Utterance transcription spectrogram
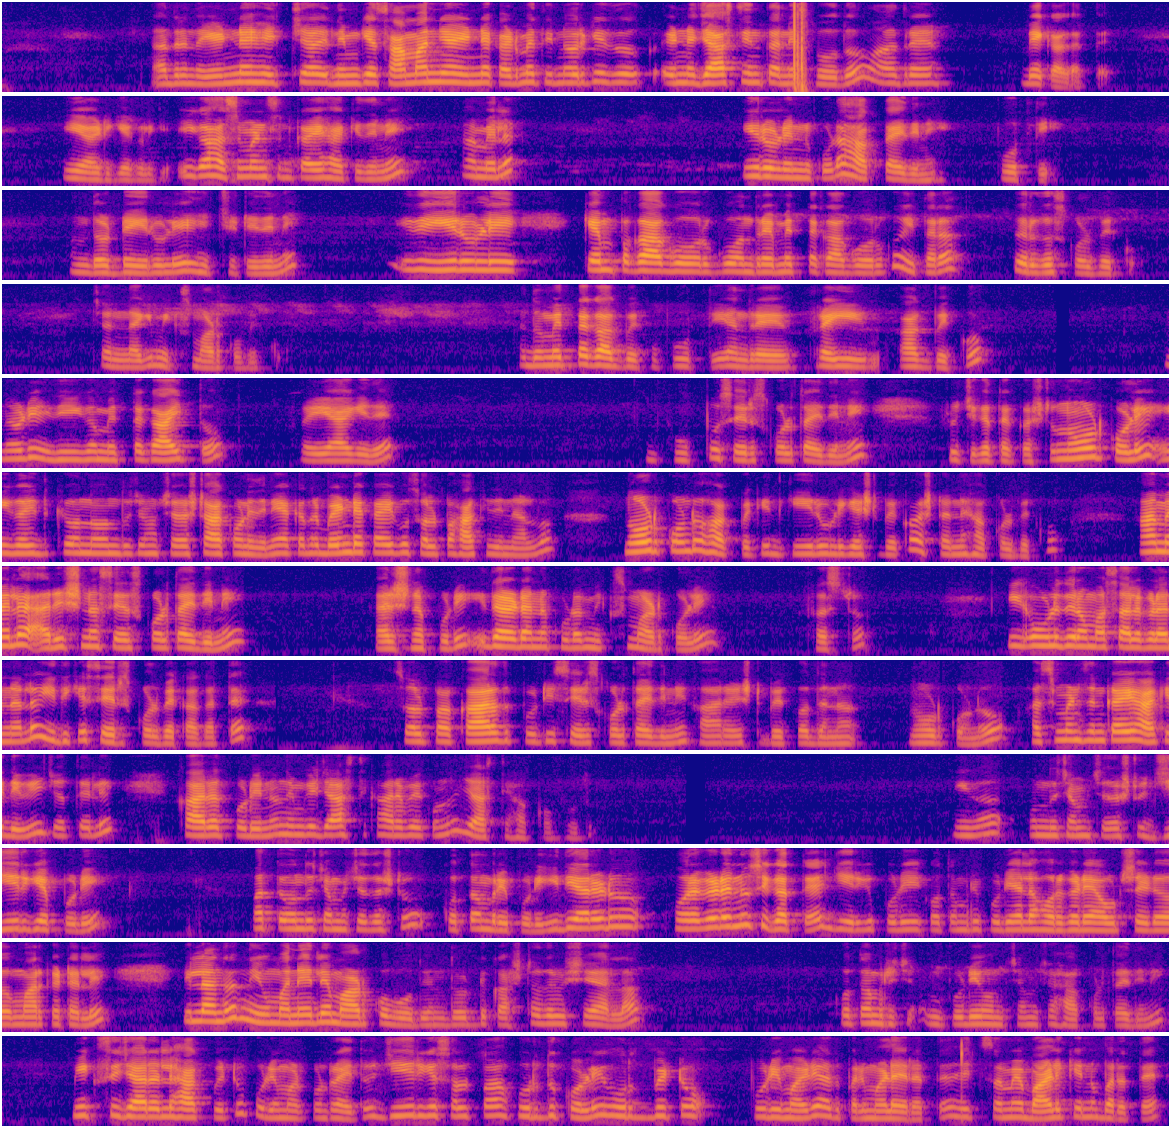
ಆದ್ದರಿಂದ ಎಣ್ಣೆ ಹೆಚ್ಚು, ನಿಮಗೆ ಸಾಮಾನ್ಯ ಎಣ್ಣೆ ಕಡಿಮೆ ತಿನ್ನೋರಿಗೆ ಇದು ಎಣ್ಣೆ ಜಾಸ್ತಿ ಅಂತ ಅನ್ನಿಸ್ಬೋದು ಆದರೆ ಬೇಕಾಗತ್ತೆ ಈ ಅಡುಗೆಗಳಿಗೆ. ಈಗ ಹಸಿಮೆಣಸಿನ್ಕಾಯಿ ಹಾಕಿದ್ದೀನಿ, ಆಮೇಲೆ ಈರುಳ್ಳಿನೂ ಕೂಡ ಹಾಕ್ತಾಯಿದ್ದೀನಿ ಪೂರ್ತಿ. ಒಂದು ದೊಡ್ಡ ಈರುಳ್ಳಿ ಹೆಚ್ಚಿಟ್ಟಿದ್ದೀನಿ. ಇದು ಈರುಳ್ಳಿ ಕೆಂಪಗಾಗೋವರೆಗೂ ಅಂದರೆ ಮೆತ್ತಗಾಗೋವರೆಗೂ ಈ ಥರ ತಿರುಗಿಸ್ಕೊಳ್ಬೇಕು. ಚೆನ್ನಾಗಿ ಮಿಕ್ಸ್ ಮಾಡ್ಕೋಬೇಕು. ಅದು ಮೆತ್ತಗಾಗಬೇಕು ಪೂರ್ತಿ, ಅಂದರೆ ಫ್ರೈ ಆಗಬೇಕು. ನೋಡಿ, ಇದೀಗ ಮೆತ್ತಗಾಯಿತು, ಫ್ರೈ ಆಗಿದೆ. ಉಪ್ಪು ಸೇರಿಸ್ಕೊಳ್ತಾ ಇದ್ದೀನಿ, ರುಚಿಗೆ ತಕ್ಕಷ್ಟು. ನೋಡ್ಕೊಳ್ಳಿ, ಈಗ ಇದಕ್ಕೆ ಒಂದೊಂದು ಒಂದು ಚಮಚ ಅಷ್ಟು ಹಾಕ್ಕೊಂಡಿದ್ದೀನಿ ಯಾಕಂದರೆ ಬೆಂಡೆಕಾಯಿಗೂ ಸ್ವಲ್ಪ ಹಾಕಿದ್ದೀನಿ ಅಲ್ವಾ ನೋಡಿಕೊಂಡು ಹಾಕಬೇಕು. ಇದಕ್ಕೆ ಈರುಳ್ಳಿಗೆ ಎಷ್ಟು ಬೇಕೋ ಅಷ್ಟನ್ನೇ ಹಾಕ್ಕೊಳ್ಬೇಕು. ಆಮೇಲೆ ಅರಿಶಿನ ಸೇರಿಸ್ಕೊಳ್ತಾ ಇದ್ದೀನಿ. ಅರಿಶಿನ ಪುಡಿ ಇದೆರಡನ್ನು ಕೂಡ ಮಿಕ್ಸ್ ಮಾಡ್ಕೊಳ್ಳಿ ಫಸ್ಟು ಈಗ ಉಳಿದಿರೋ ಮಸಾಲೆಗಳನ್ನೆಲ್ಲ ಇದಕ್ಕೆ ಸೇರಿಸ್ಕೊಳ್ಬೇಕಾಗತ್ತೆ. ಸ್ವಲ್ಪ ಖಾರದ ಪುಡಿ ಸೇರಿಸ್ಕೊಳ್ತಾ ಇದ್ದೀನಿ. ಖಾರ ಎಷ್ಟು ಬೇಕೋ ಅದನ್ನು ನೋಡಿಕೊಂಡು. ಹಸಿಮೆಣಸಿನ್ಕಾಯಿ ಹಾಕಿದ್ದೀವಿ. ಜೊತೆಯಲ್ಲಿ ಖಾರದ ಪುಡಿನೂ ನಿಮಗೆ ಜಾಸ್ತಿ ಖಾರ ಬೇಕು ಅಂದರೆ ಜಾಸ್ತಿ ಹಾಕ್ಕೋಬೋದು. ಈಗ ಒಂದು ಚಮಚದಷ್ಟು ಜೀರಿಗೆ ಪುಡಿ ಮತ್ತು ಒಂದು ಚಮಚದಷ್ಟು ಕೊತ್ತಂಬರಿ ಪುಡಿ. ಇದೆರಡು ಎರಡು ಹೊರಗಡೆನೂ ಸಿಗತ್ತೆ. ಜೀರಿಗೆ ಪುಡಿ, ಕೊತ್ತಂಬರಿ ಪುಡಿ ಎಲ್ಲ ಹೊರಗಡೆ ಔಟ್ಸೈಡ್ ಮಾರ್ಕೆಟಲ್ಲಿ ಇಲ್ಲಾಂದರೆ ನೀವು ಮನೆಯಲ್ಲೇ ಮಾಡ್ಕೋಬೋದು, ಏನು ದೊಡ್ಡ ಕಷ್ಟದ ವಿಷಯ ಅಲ್ಲ. ಕೊತ್ತಂಬರಿ ಪುಡಿ ಒಂದು ಚಮಚ ಹಾಕ್ಕೊಳ್ತಾ ಇದ್ದೀನಿ. ಮಿಕ್ಸಿ ಜಾರಲ್ಲಿ ಹಾಕಿಬಿಟ್ಟು ಪುಡಿ ಮಾಡ್ಕೊಂಡ್ರೆ ಆಯಿತು. ಜೀರಿಗೆ ಸ್ವಲ್ಪ ಹುರಿದುಕೊಳ್ಳಿ, ಹುರಿದ್ಬಿಟ್ಟು ಪುಡಿ ಮಾಡಿ ಅದು ಪರಿಮಳ ಇರುತ್ತೆ. ಹೆಚ್ಚು ಸಮಯ ಬಾಳಿಕೆನೂ ಬರುತ್ತೆ.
